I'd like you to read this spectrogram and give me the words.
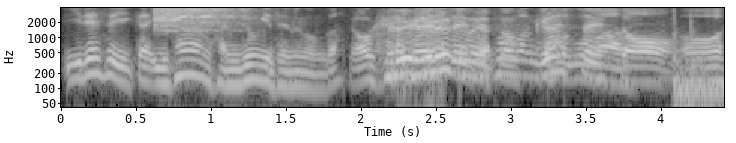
이래서 약간 이상한 관종이 되는 건가? 어 그래 그럴 수도 있어. 그럴 수도 있어. 어,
